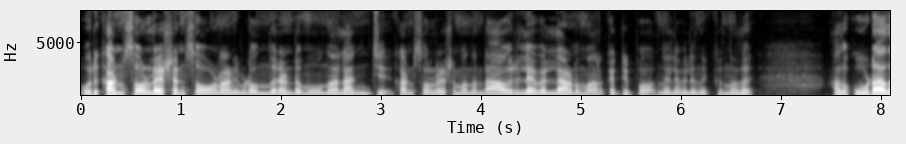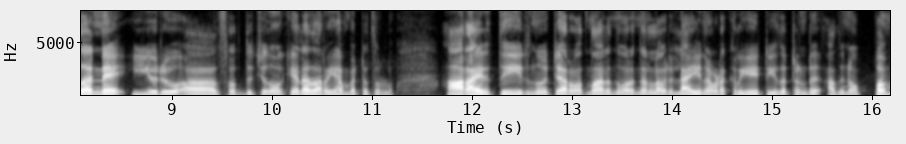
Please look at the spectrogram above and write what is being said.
ഒരു കൺസോൾട്ടേഷൻ സോണാണ് ഇവിടെ ഒന്ന് രണ്ട് മൂന്ന് നാല് അഞ്ച് കൺസോൾട്ടേഷൻ വന്നിട്ടുണ്ട്. ആ ഒരു ലെവലിലാണ് മാർക്കറ്റ് ഇപ്പോൾ നിലവിൽ നിൽക്കുന്നത് അത് കൂടാതെ തന്നെ ഈ ഒരു ശ്രദ്ധിച്ചു നോക്കിയാൽ അത് അറിയാൻ പറ്റത്തുള്ളൂ. ആറായിരത്തി ഇരുന്നൂറ്റി അറുപത്തിനാല് എന്ന് പറഞ്ഞുള്ള ഒരു ലൈൻ അവിടെ ക്രിയേറ്റ് ചെയ്തിട്ടുണ്ട്. അതിനൊപ്പം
